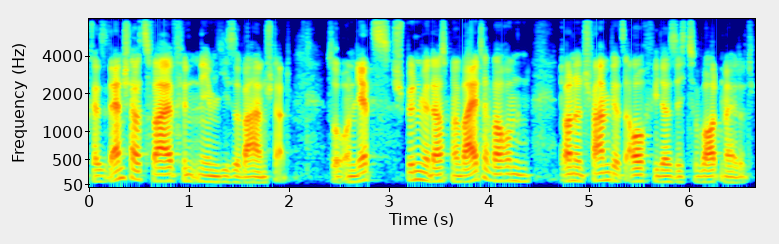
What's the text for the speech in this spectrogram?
Präsidentschaftswahl finden eben diese Wahlen statt. So, und jetzt spinnen wir das mal weiter, warum Donald Trump jetzt auch wieder sich zu Wort meldet.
